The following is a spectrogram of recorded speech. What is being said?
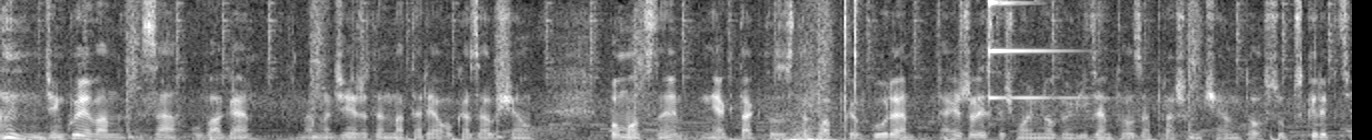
dziękuję Wam za uwagę. Mam nadzieję, że ten materiał okazał się pomocny. Jak tak, to zostaw łapkę w górę. A jeżeli jesteś moim nowym widzem, to zapraszam Cię do subskrypcji.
